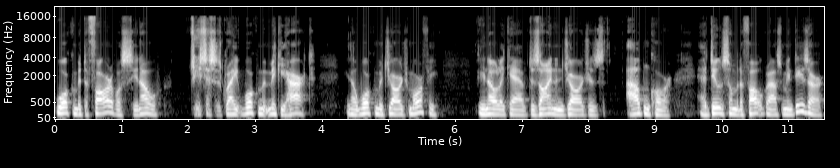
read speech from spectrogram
working with the four of us. You know, Jesus is great. Working with Mickey Harte. You know, working with George Murphy. You know, like uh, designing George's album cover, uh, doing some of the photographs. I mean, these are,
